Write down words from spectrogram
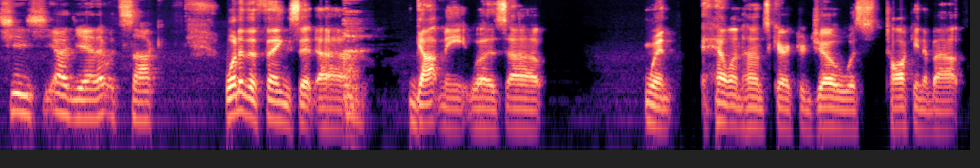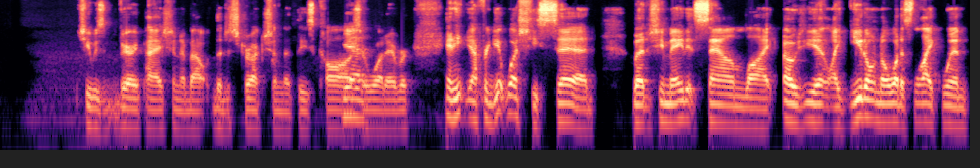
She's uh, yeah, that would suck. One of the things that uh, got me was uh, when Helen Hunt's character Joe was talking about. She was very passionate about the destruction that these cause Yeah. or whatever, and he, I forget what she said, but she made it sound like, "Oh yeah, like you don't know what it's like when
